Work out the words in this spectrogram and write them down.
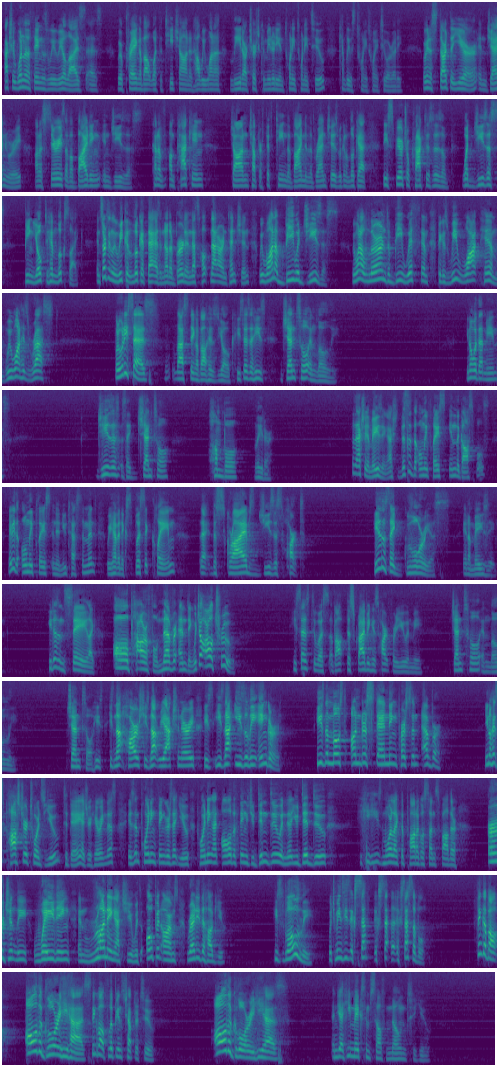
Actually, one of the things we realized as we were praying about what to teach on and how we want to lead our church community in 2022, I can't believe it's 2022 already. We're going to start the year in January on a series of abiding in Jesus, kind of unpacking John chapter 15, the vine and the branches. We're going to look at these spiritual practices of what Jesus being yoked to him looks like. And certainly we could look at that as another burden. That's not our intention. We want to be with Jesus. We want to learn to be with him because we want him. We want his rest. But what he says, last thing about his yoke, he says that he's gentle and lowly. You know what that means? Jesus is a gentle, humble leader. That's actually amazing. Actually, this is the only place in the Gospels, maybe the only place in the New Testament where you have an explicit claim that describes Jesus' heart. He doesn't say glorious and amazing. He doesn't say like all powerful, never ending, which are all true. He says to us about describing his heart for you and me gentle and lowly. Gentle. He's, he's not harsh, he's not reactionary, he's, he's not easily angered. He's the most understanding person ever. You know, his posture towards you today, as you're hearing this, isn't pointing fingers at you, pointing at all the things you didn't do and that you did do, He's more like the prodigal son's father, urgently waiting and running at you with open arms, ready to hug you. He's lowly, which means he's accept, accept, accessible. Think about all the glory he has. Think about Philippians chapter 2. All the glory he has, and yet he makes himself known to you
